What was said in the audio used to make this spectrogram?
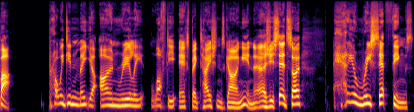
But probably didn't meet your own really lofty expectations going in, as you said. So, how do you reset things?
